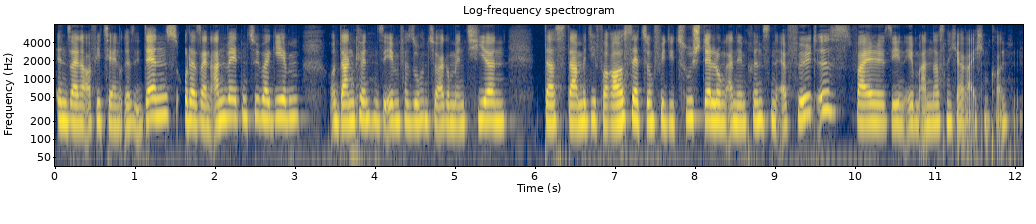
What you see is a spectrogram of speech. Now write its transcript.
in seiner offiziellen Residenz oder seinen Anwälten zu übergeben. Und dann könnten sie eben versuchen zu argumentieren, dass damit die Voraussetzung für die Zustellung an den Prinzen erfüllt ist, weil sie ihn eben anders nicht erreichen konnten.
